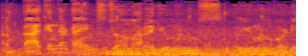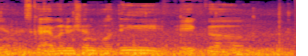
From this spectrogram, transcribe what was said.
back in the times जो हमारा ह्यूमन ह्यूमन बॉडी है ना इसका एवोल्यूशन बहुत ही एक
